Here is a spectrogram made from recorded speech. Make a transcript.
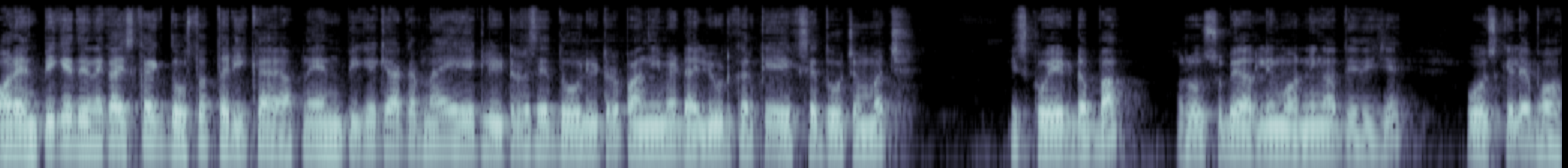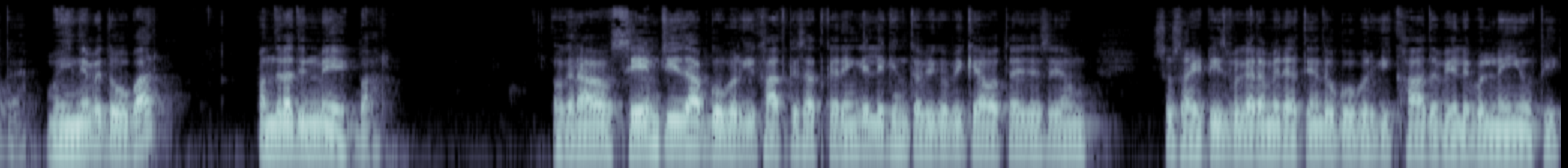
और एन एनपीके देने का इसका एक दोस्तों तरीका है। आपने एन एनपीके क्या करना है? एक लीटर से दो लीटर पानी में डाइल्यूट करके एक से दो चम्मच इसको एक डब्बा, रोज़ सुबह अर्ली मॉर्निंग आप दे दीजिए। वो उसके लिए बहुत है। महीने में दो बार, पंद्रह दिन में एक बार। अगर आप सेम चीज़ आप गोबर की खाद के साथ करेंगे, लेकिन कभी कभी क्या होता है, जैसे हम सोसाइटीज़ वगैरह में रहते हैं तो गोबर की खाद अवेलेबल नहीं होती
